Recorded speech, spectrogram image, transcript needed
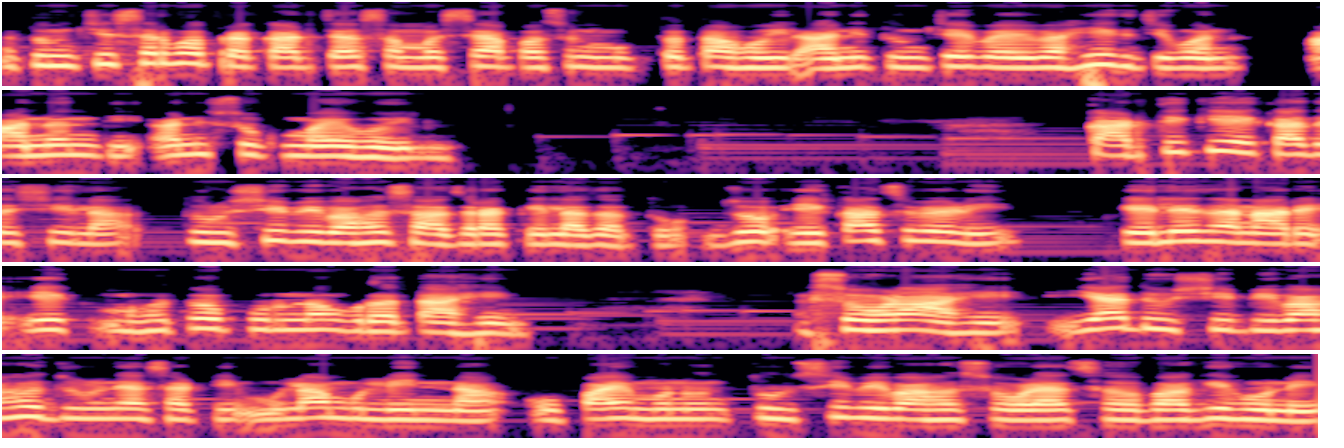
तुमची सर्व प्रकारच्या समस्यापासून मुक्तता होईल आणि तुमचे वैवाहिक जीवन आनंदी आणि सुखमय होईल. कार्तिकी एकादशीला तुळशी विवाह साजरा केला जातो जो एकाच वेळी केले जाणारे एक महत्त्वपूर्ण व्रत आहे सोहळा आहे. या दिवशी विवाह जुळण्यासाठी मुलामुलींना उपाय म्हणून तुळशी विवाह सोहळ्यात सहभागी होणे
